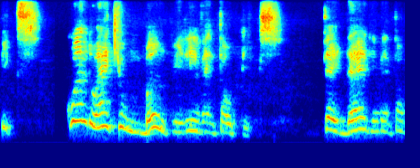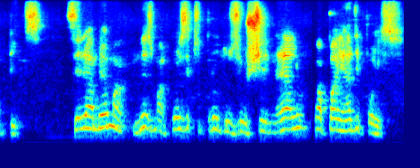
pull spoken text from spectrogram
PIX. Quando é que um banco iria inventar o PIX? Ter a ideia de inventar um PIX. Seria a mesma, mesma coisa que produzir o chinelo para apanhar depois.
